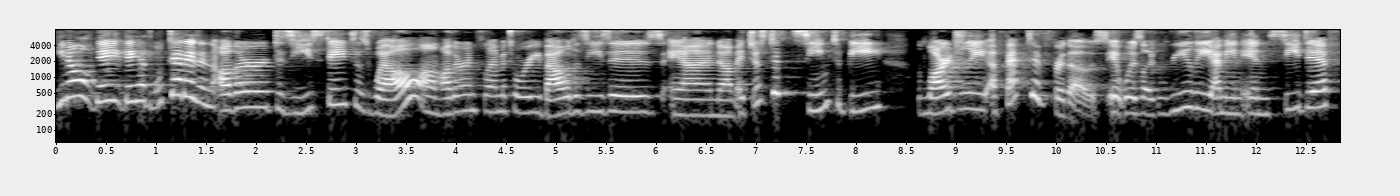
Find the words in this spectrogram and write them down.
You know, they, they had looked at it in other disease states as well, um, other inflammatory bowel diseases, and um, it just didn't seem to be largely effective for those. It was like really, I mean, in C. diff,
